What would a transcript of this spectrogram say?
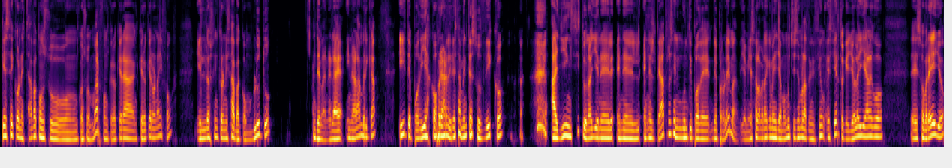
que se conectaba con su, con su smartphone, creo que, era, creo que era un iPhone, y lo sincronizaba con Bluetooth de manera inalámbrica y te podías cobrar directamente sus discos allí, insisto, ¿no? allí en el, en, el, en el teatro sin ningún tipo de, problema. Y a mí eso la verdad que me llamó muchísimo la atención. Es cierto que yo leí algo eh, sobre ello,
